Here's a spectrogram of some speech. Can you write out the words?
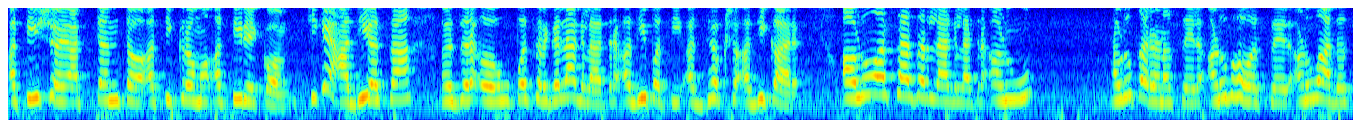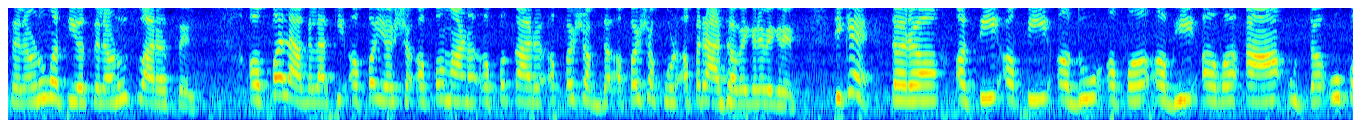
अतिशय अत्यंत अतिक्रम अतिरेक. ठीक आहे? आधी असा जर उपसर्ग लागला तर अधिपती अध्यक्ष अधिकार. अणू असा जर लागला तर अणू अणुकरण असेल अनुभव असेल अणुवाद असेल अणुमती असेल अणुस्वार असेल. अप लागला की अपयश अपमान अपकार अपशब्द अपशकुण अपराध वगैरे वगैरे. ठीक आहे? तर अति अपि अधू अप अभि अव आ उत उप.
